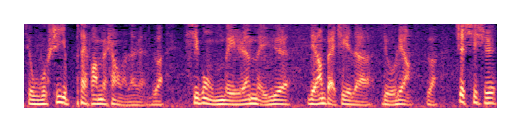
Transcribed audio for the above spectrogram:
就五十亿不太方便上网的人，对吧？提供每人每月两百 G 的流量，对吧？这其实。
